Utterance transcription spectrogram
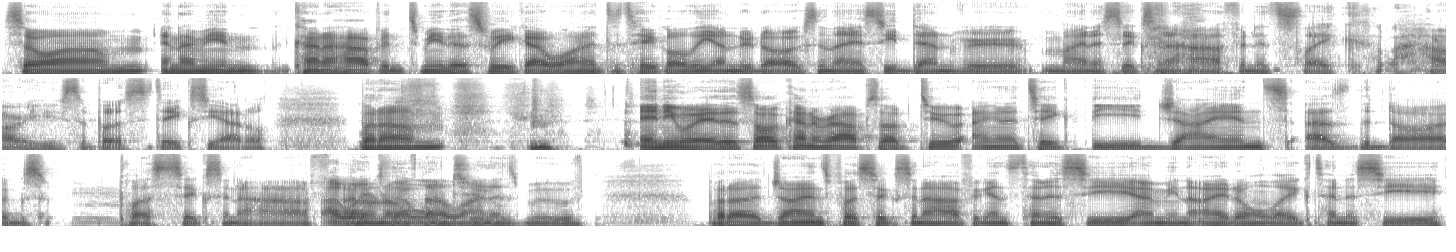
So, um, and I mean, kind of happened to me this week. I wanted to take all the underdogs, and then I see Denver minus six and a half, and it's like, how are you supposed to take Seattle? But um, anyway, this all kind of wraps up to I'm gonna take the Giants as the dogs plus six and a half. I I, don't know if that line too. has moved, but uh, Giants plus six and a half against Tennessee. I mean, I don't like Tennessee.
